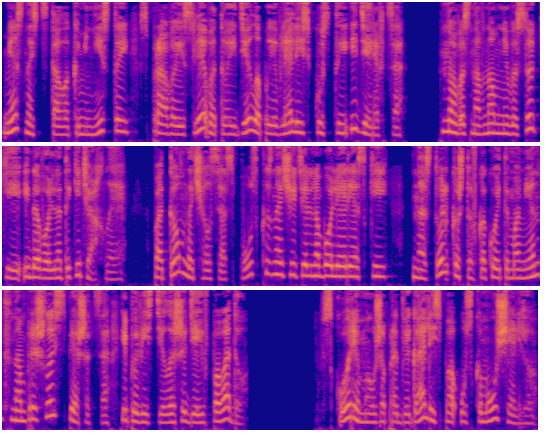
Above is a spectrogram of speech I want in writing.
местность стала каменистой, справа и слева то и дело появлялись кусты и деревца, но в основном невысокие и довольно-таки чахлые. Потом начался спуск, значительно более резкий, настолько, что в какой-то момент нам пришлось спешиться и повести лошадей в поводу. Вскоре мы уже продвигались по узкому ущелью.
